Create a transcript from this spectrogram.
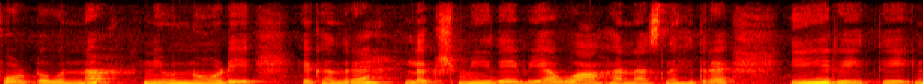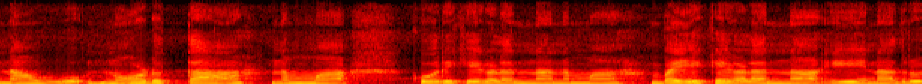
ಫೋಟೋವನ್ನು ನೀವು ನೋಡಿ ಯಾಕಂದರೆ ಲಕ್ಷ್ಮೀ ದೇವಿಯ ವಾಹನ ಸ್ನೇಹಿತರೆ, ಈ ರೀತಿ ನಾವು ನೋಡುತ್ತಾ ನಮ್ಮ ಕೋರಿಕೆಗಳನ್ನು, ನಮ್ಮ ಬಯಕೆಗಳನ್ನು ಏನಾದರೂ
